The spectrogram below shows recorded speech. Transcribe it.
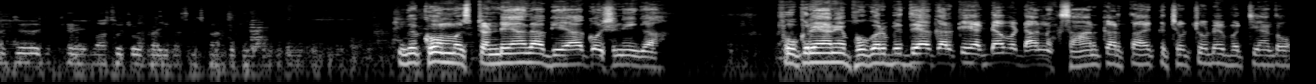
ਅੱਜ ਜਿੱਥੇ ਵਾਸੂ ਚੋਪੜਾ ਜੀ ਦਾ ਸੰਸਕਾਰ ਕੀਤਾ ਗਿਆ। ਦੇਖੋ ਮਸਟੰਡਿਆਂ ਦਾ ਗਿਆ ਕੁਛ ਨਹੀਂਗਾ ਫੁਕਰਿਆਂ ਨੇ ਫੁਕਰ ਵਿਦਿਆ ਕਰਕੇ ਐਡਾ ਵੱਡਾ ਨੁਕਸਾਨ ਕਰਤਾ ਇੱਕ ਛੋਟੇ ਛੋਟੇ ਬੱਚਿਆਂ ਤੋਂ।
